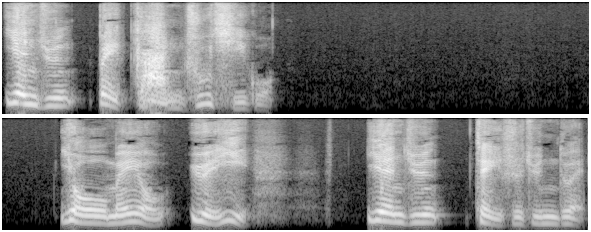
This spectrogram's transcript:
燕军被赶出齐国，有没有乐毅？燕军这支军队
